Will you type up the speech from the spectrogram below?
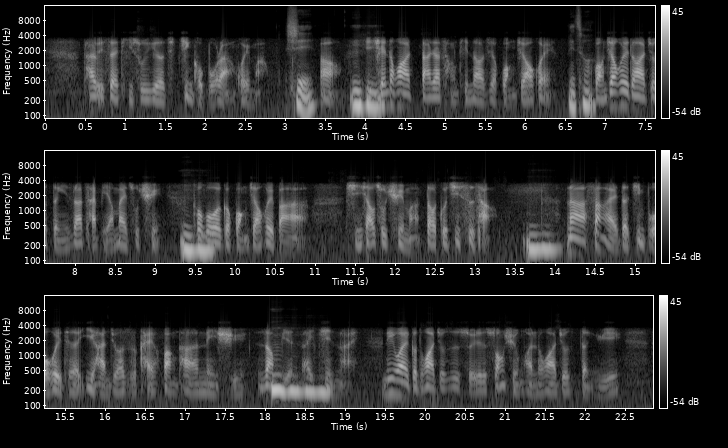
他一直在提出一个进口博览会嘛。是啊，嗯，以前的话，大家常听到叫广交会，没错。广交会的话，就等于是他产品要卖出去，嗯，透过一个广交会把行销出去嘛，到国际市场。嗯，那上海的进博会的意涵，主要是开放它的内需，让别人来进来。嗯。另外一个的话，就是随着双循环的话，就是等于。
